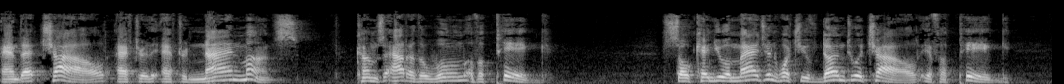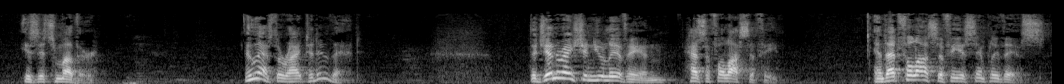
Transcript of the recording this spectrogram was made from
And that child, after, the, after nine months, comes out of the womb of a pig. So, can you imagine what you've done to a child if a pig is its mother? Who has the right to do that? The generation you live in has a philosophy. And that philosophy is simply this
